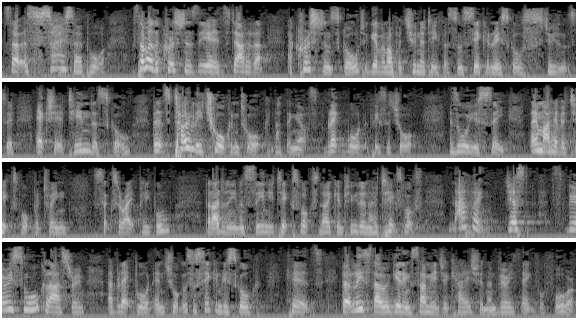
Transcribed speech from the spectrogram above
So it's so, so poor. Some of the Christians there had started a, a Christian school to give an opportunity for some secondary school students to actually attend the school, but it's totally chalk and talk, nothing else. A blackboard, a piece of chalk is all you see. They might have a textbook between six or eight people, but I didn't even see any textbooks, no computer, no textbooks, nothing. Just very small classroom, a blackboard and chalk. This is secondary school kids, but at least they were getting some education and very thankful for it.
